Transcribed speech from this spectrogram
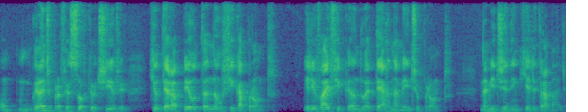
um, um grande professor que eu tive que o terapeuta não fica pronto ele vai ficando eternamente pronto na medida em que ele trabalha.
